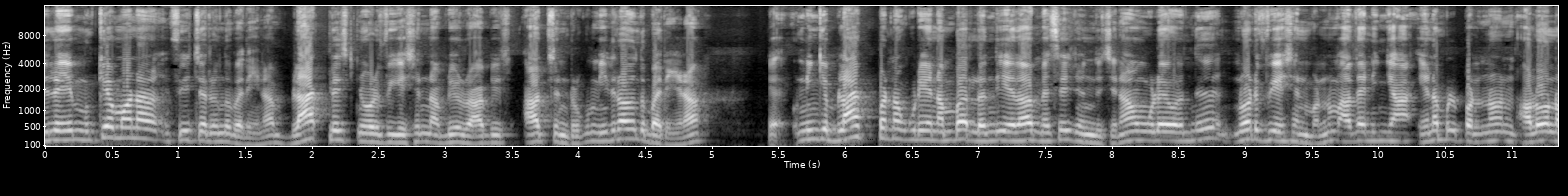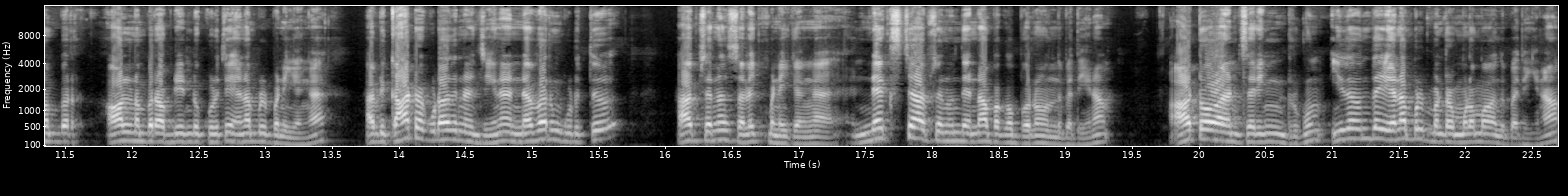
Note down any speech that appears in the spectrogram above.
இதில் முக்கியமான ஃபீச்சர் வந்து பார்த்தீங்கன்னா பிளாக் லிஸ்ட் நோட்டிஃபிகேஷன் அப்படி ஒரு ஆப்ஷன் இருக்கும். இதில் வந்து பார்த்தீங்கன்னா நீங்கள் பிளாக் பண்ணக்கூடிய நம்பர்லேருந்து ஏதாவது மெசேஜ் வந்துச்சுன்னா உங்களை வந்து நோட்டிஃபிகேஷன் பண்ணும். அதை நீங்கள் எனபிள் பண்ணணும். அலோ நம்பர் ஆல் நம்பர் அப்படின்ட்டு கொடுத்து எனபிள் பண்ணிக்கோங்க. அப்படி காட்டக்கூடாதுன்னு நினச்சிங்கன்னா நெவர்னு கொடுத்து ஆப்ஷனை செலக்ட் பண்ணிக்கோங்க. நெக்ஸ்ட் ஆப்ஷன் வந்து என்ன பார்க்க போகிறோம் வந்து பார்த்தீங்கன்னா ஆட்டோ ஆன்சரிங் இருக்கும். இதை வந்து எனபிள் பண்ணுற மூலமாக வந்து பார்த்தீங்கன்னா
